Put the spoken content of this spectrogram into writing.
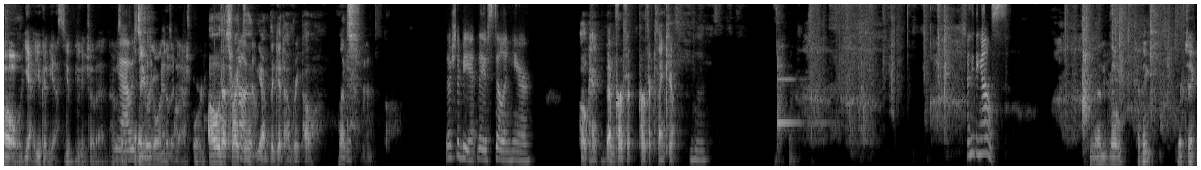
Oh yeah, you can. Yes, you, you can show that. I was Yeah, like, I I, was thought you were going to the thinking- dashboard. Oh, that's right. Oh, the no. yeah, the GitHub repo. That's yeah. There should be, they're still in here. okay. That Yes. perfect. Perfect. Thank you. Mhm. Anything else? And then the I think Ritik,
